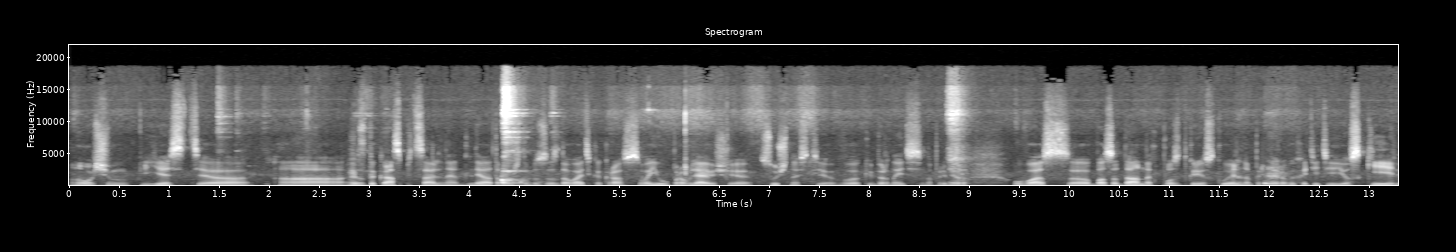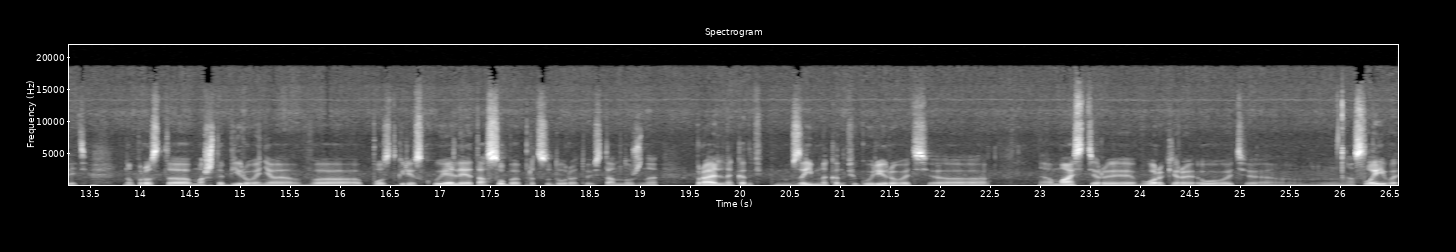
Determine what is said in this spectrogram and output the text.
Ну, в общем, есть э, SDK специальная для того, чтобы создавать как раз свои управляющие сущности в Kubernetes. Например, у вас э, база данных PostgreSQL, например, вы хотите ее скейлить, но просто масштабирование в PostgreSQL это особая процедура, то есть там нужно правильно конфи- взаимно конфигурировать э, мастеры, воркеры, о, эти э, слейвы,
